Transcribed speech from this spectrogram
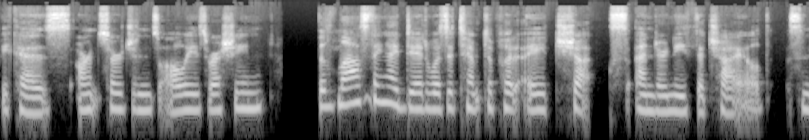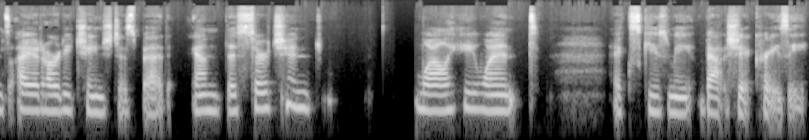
because aren't surgeons always rushing? The last thing I did was attempt to put a chucks underneath the child since I had already changed his bed. And the surgeon, well, he went, excuse me, batshit crazy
